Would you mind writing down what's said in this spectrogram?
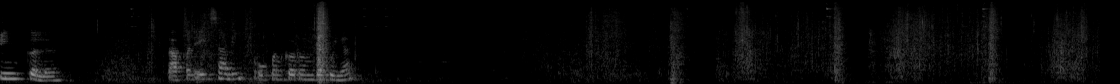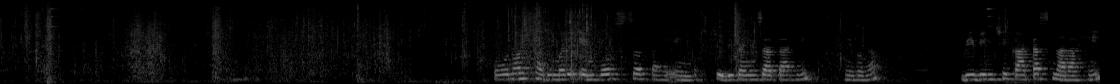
पिंक कलर तर आपण एक साडी ओपन करून बघूया. ओव्हरऑल साडीमध्ये एम्बॉस जात आहे एम्बॉसची डिझाईन जात आहे. हे बघा. विविंगची काट असणार आहे.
